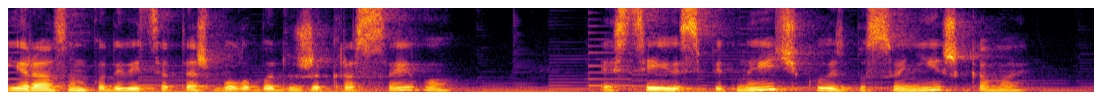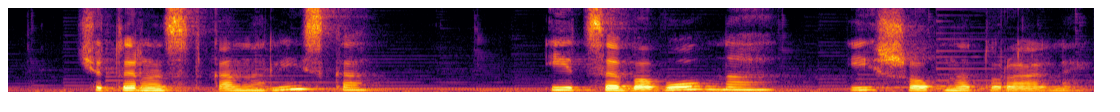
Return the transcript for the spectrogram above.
І разом, подивіться, теж було би дуже красиво. З цією спідничкою, з босоніжками. 14 англійська. І це бавовна і шовк натуральний.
